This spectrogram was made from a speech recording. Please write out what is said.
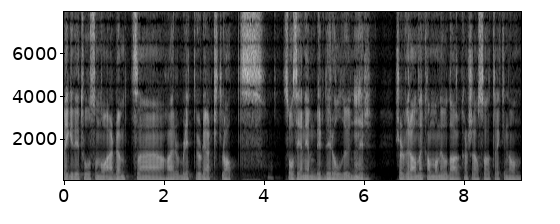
begge de to som nå er dømt, eh, har blitt vurdert til å ha hatt så å si en jevnbyrdig rolle under sjølve ranet, kan man jo da kanskje også trekke noen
